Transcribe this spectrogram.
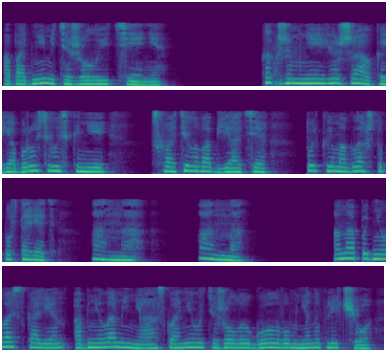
а под ними тяжелые тени. Как же мне ее жалко, я бросилась к ней, схватила в объятия, только и могла что повторять «Анна, Анна». Она поднялась с колен, обняла меня, склонила тяжелую голову мне на плечо —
